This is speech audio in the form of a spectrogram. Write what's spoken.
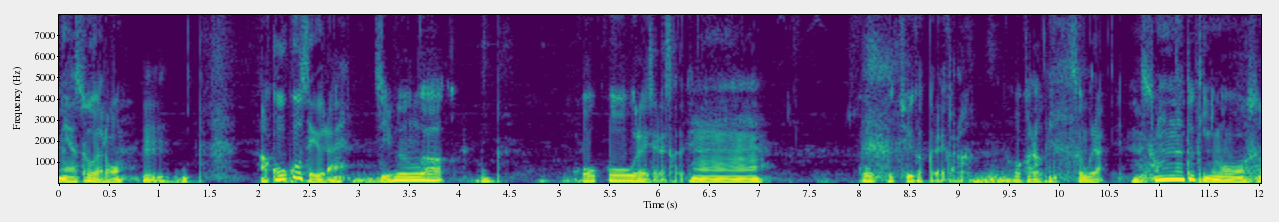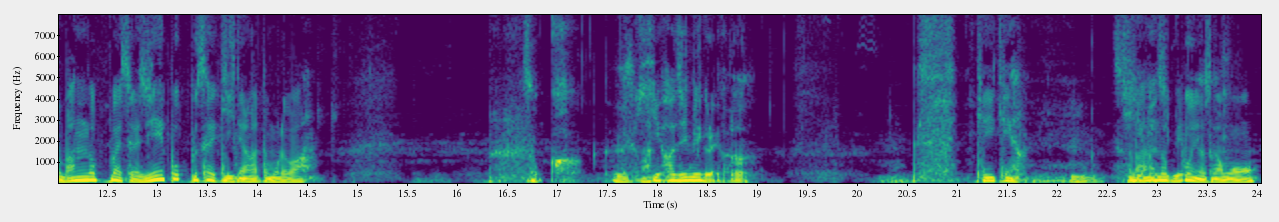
いや、そうやろ？うん。あ、高校生ぐらい？自分が、高校ぐらいじゃないですかうね。ーん。高校中学ぐらいかな。わからん。そんぐらい。そんな時にもう、そのバンドっぽいやつが J-POP さえ聞いてなかったもん、俺は。そっか。聞き始めぐらいかな。経験やん。うん。バンドっ。ぽいのとかも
